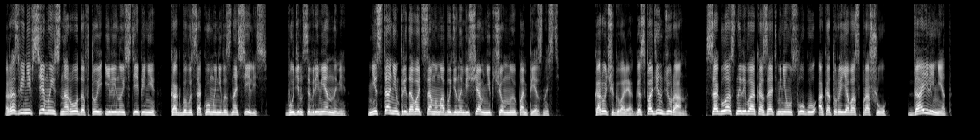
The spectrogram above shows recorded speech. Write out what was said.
Разве не все мы из народа в той или иной степени, как бы высоко мы ни возносились? Будем современными, не станем придавать самым обыденным вещам никчемную помпезность. Короче говоря, господин Дюран, согласны ли вы оказать мне услугу, о которой я вас прошу, да или нет?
